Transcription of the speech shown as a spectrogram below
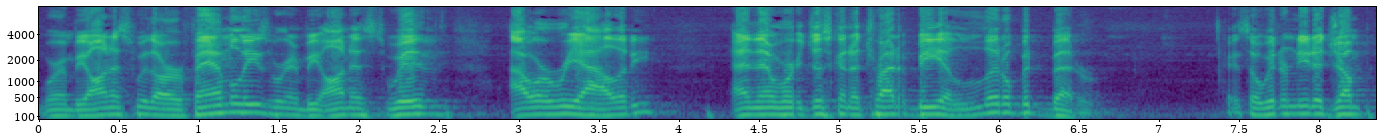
We're going to be honest with our families. We're going to be honest with our reality. And then we're just going to try to be a little bit better. Okay, so we don't need to jump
